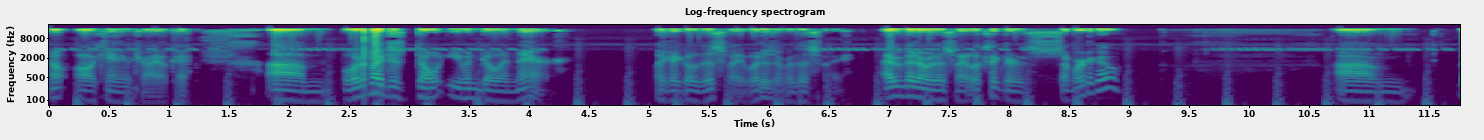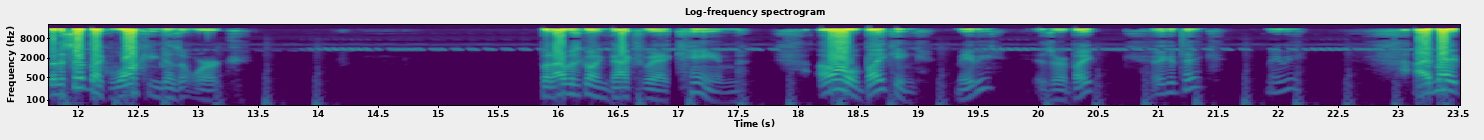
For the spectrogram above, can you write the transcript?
No, oh, I can't even try. Okay. Um, but what if I just don't even go in there? Like I go this way. What is over this way? I haven't been over this way. It looks like there's somewhere to go. Um, but it said like walking doesn't work. But I was going back the way I came. Oh, biking. Maybe? Is there a bike I can take? Maybe? I might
